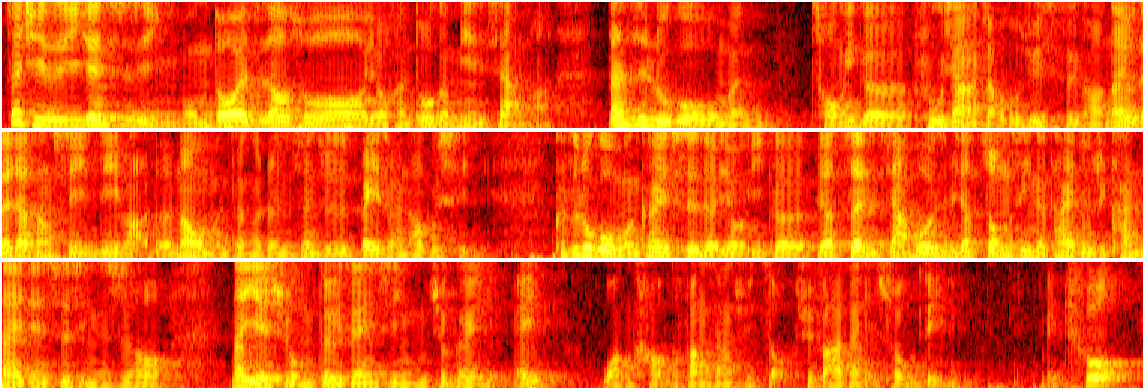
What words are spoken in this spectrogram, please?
所以其实一件事情，我们都会知道说有很多个面向嘛。但是如果我们从一个负向的角度去思考，那又再加上吸引力法则，那我们整个人生就是悲惨到不行。可是如果我们可以试着有一个比较正向或者是比较中性的态度去看待一件事情的时候，那也许我们对于这件事情，我们就可以诶往好的方向去走，去发展也说不定。没错，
